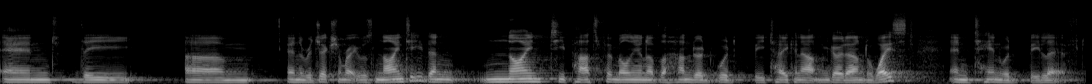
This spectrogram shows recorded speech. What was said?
and the, um, and the rejection rate was 90, then 90 parts per million of the 100 would be taken out and go down to waste, and 10 would be left.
